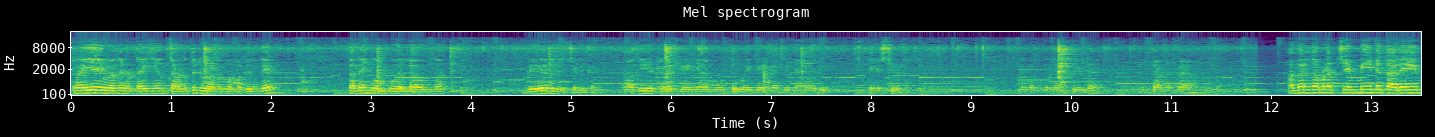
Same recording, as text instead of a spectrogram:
ഡ്രൈ ആയി വന്നിട്ടുണ്ട്. ഇനി ഒന്ന് തണുത്തിട്ട് വേണം നമുക്കിതിന്റെ തലയും കൊമ്പും എല്ലാം ഒന്ന് വേർതിരിച്ചെടുക്കാൻ. ആദ്യമായിട്ട് ഇളക്കി കഴിഞ്ഞാൽ മൂത്ത് പോയി കഴിഞ്ഞാൽ പിന്നെ ആ ഒരു ടേസ്റ്റ് ഇനി നമുക്ക് നിർത്തിയിട്ട് തണുക്കാനാവുന്നില്ല. അന്നേരം നമ്മുടെ ചെമ്മീന്റെ തലയും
